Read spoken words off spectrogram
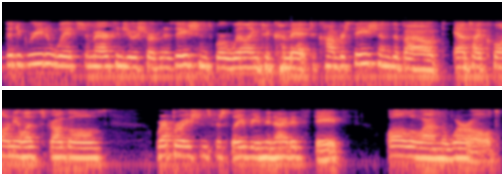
the degree to which American Jewish organizations were willing to commit to conversations about anti colonialist struggles, reparations for slavery in the United States, all around the world.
